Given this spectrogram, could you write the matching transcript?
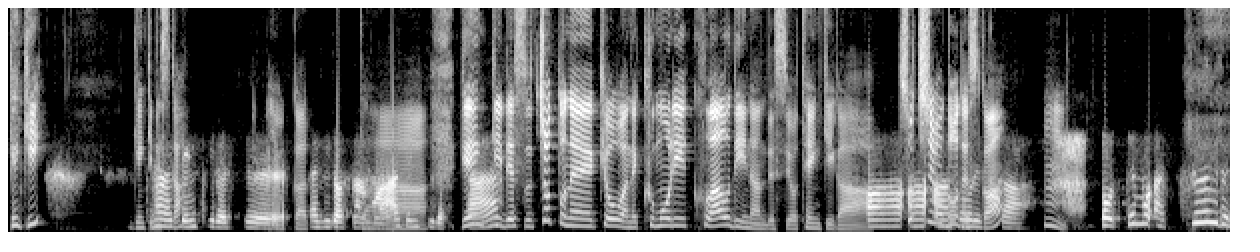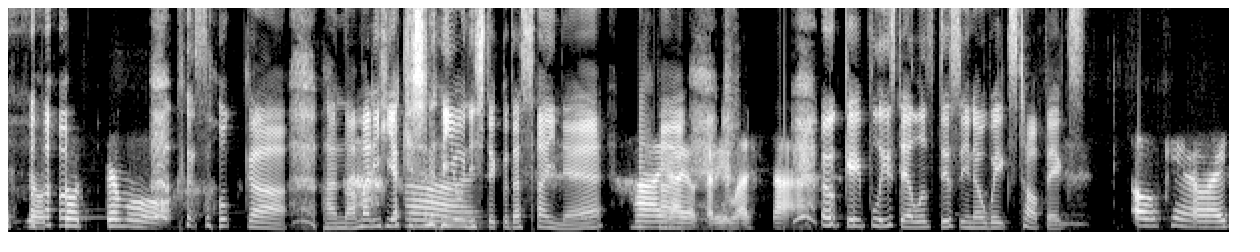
元気 元気ですか、はい、元気です。元気ですか？元気です。ちょっとね、今日はね、曇り、クラウディなんですよ、天気がそっちはどうですか？あうん。とっても暑いですよ。とっても。そっか。あの、あまり日焼けしないようにしてくださいね。はい、はいはい、わかりました。Okay, please tell us this in a week's topics. Okay, all right.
